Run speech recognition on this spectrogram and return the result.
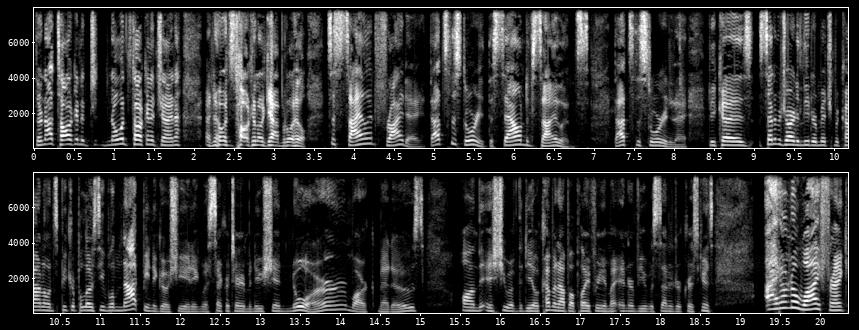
they're not talking to no one's talking to China and no one's talking on Capitol Hill. It's a silent Friday. That's the story. The sound of silence. That's the story today because Senate Majority Leader Mitch McConnell and Speaker Pelosi will not be negotiating with Secretary Mnuchin nor Mark Meadows on the issue of the deal. Coming up, I'll play for you my interview with Senator Chris Coons. I don't know why, Frank.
